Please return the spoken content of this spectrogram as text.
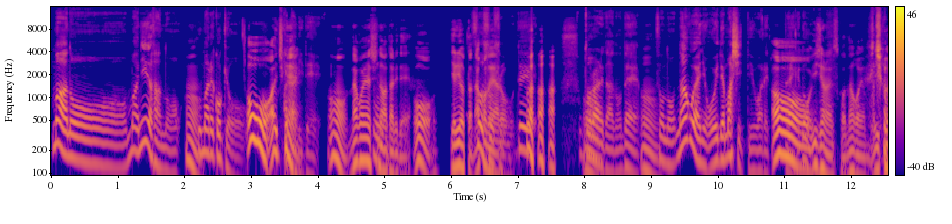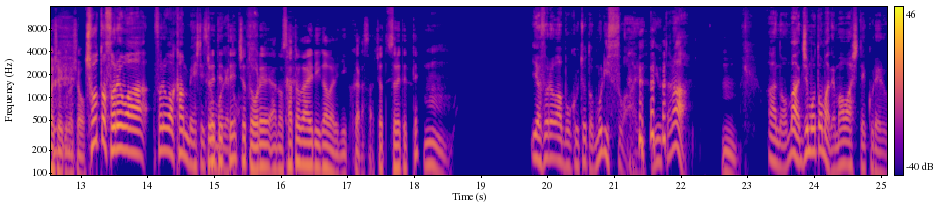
まああのまあニーナさんのうん生まれ故郷おお、愛知県。あたりで、うん、名古屋市のあたりで。おお、やりよったな、この野郎。で、取られたので、うんその名古屋においでましって言われたんやけおいいじゃないですか、名古屋も。行きましょう行きましょう。ちょっとそれは、それは勘弁して連れてって、ちょっとちょっと俺、あの、里帰り代わりに行くからさ、ちょっと連れてって。うん。いや、それは僕ちょっと無理っすわ、って言ったら、うん。あの、まあ地元まで回してくれる。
